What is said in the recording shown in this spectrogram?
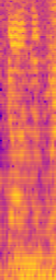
bright.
